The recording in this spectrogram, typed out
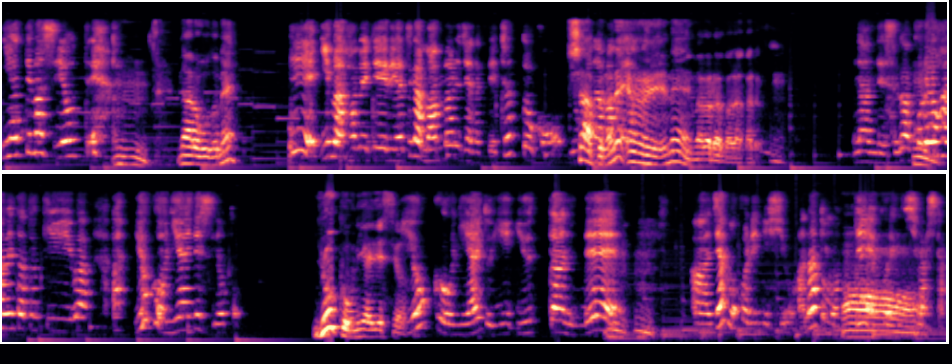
似合ってますよって。うん。うん。なるほどね。で、今はめているやつがまん丸じゃなくて、ちょっとこう、シャープなね。うん。ねわかるわかるわかる。うん。つなんですが、うんこれをはめたときは、あ、よくお似合いですよと。よくお似合いですよ。よくお似合いと言言ったんで、うんうん。あじゃあもうこれにしようかなと思って、これにしました。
